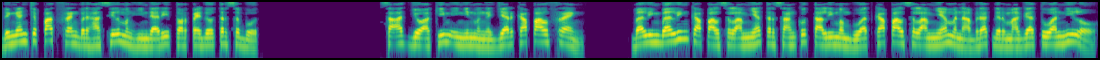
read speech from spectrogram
Dengan cepat Frank berhasil menghindari torpedo tersebut. Saat Joakim ingin mengejar kapal Frank, baling-baling kapal selamnya tersangkut tali membuat kapal selamnya menabrak dermaga Tuan Nilo.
